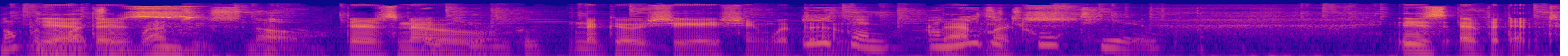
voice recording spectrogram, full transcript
Not with Yeah, the likes there's- of Ramsay Snow. There's no you, negotiation with them. Ethan, I That need to talk to you. is evident.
